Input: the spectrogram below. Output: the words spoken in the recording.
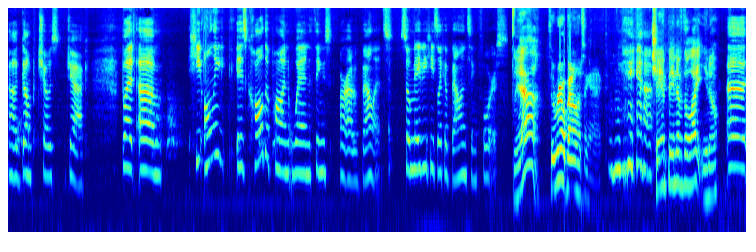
uh, Gump chose Jack. But um, he only is called upon when things are out of balance. So maybe he's like a balancing force. yeah, It's a real balancing act. yeah. champion of the light, you know? Uh,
